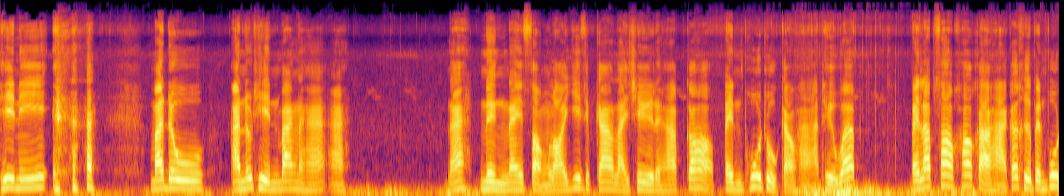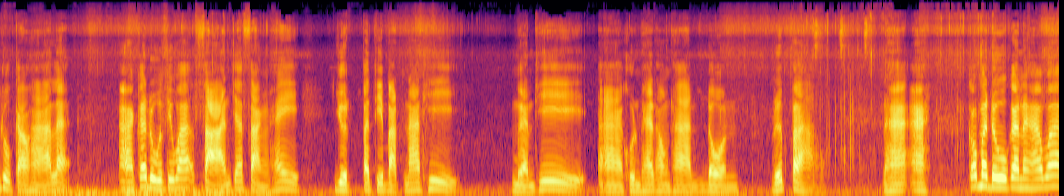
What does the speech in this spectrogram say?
ทีนี้ มาดูอนุทินบ้างนะฮะอะนะหนึ่งใน 229 รายชื่อนะครับ ก็เป็นผู้ถูกกล่าวหา ถือว่าไปรับทราบข้อกล่าวหา ก็คือเป็นผู้ถูกกล่าวหาแหละ อะก็ดูสิว่าศาลจะสั่งให้หยุดปฏิบัติหน้าที่เหมือนที่อ่าคุณแพทองทานโดนหรือเปล่านะฮะอะก็มาดูกันนะครับว่า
